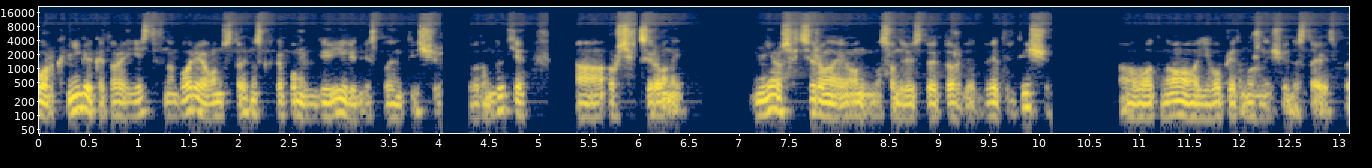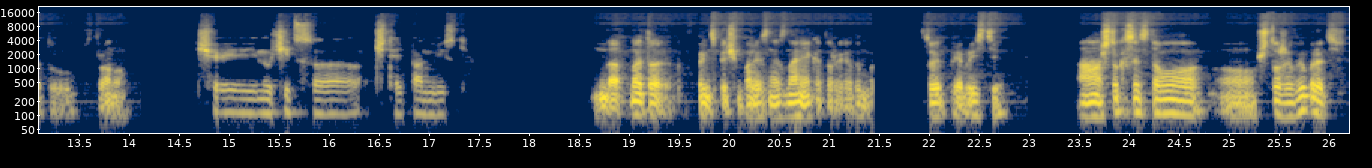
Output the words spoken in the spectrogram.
core книга, которая есть в наборе. Он стоит, насколько я помню, 2 или 2,5 тысячи в этом духе, а, русифицированный. Не русифицированный, он на самом деле стоит тоже где-то 2-3 тысячи. Вот, но его при этом нужно еще и доставить в эту страну. Еще и научиться читать по-английски. Да, но это, в принципе, очень полезное знание, которое, я думаю, стоит приобрести. А что касается того, что же выбрать,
